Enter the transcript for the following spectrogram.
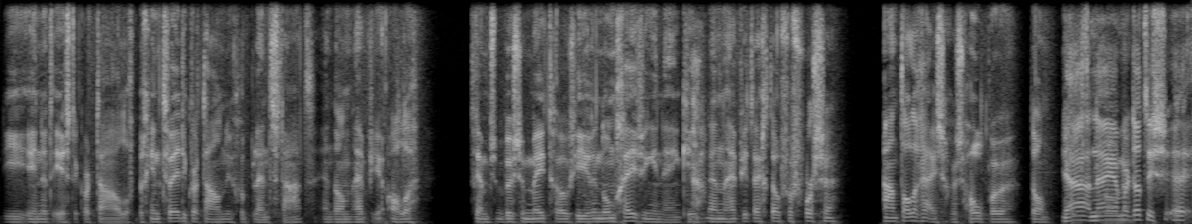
Die in het eerste kwartaal of begin tweede kwartaal nu gepland staat. En dan heb je alle trams, bussen, metro's hier in de omgeving in één keer. Ja. Dan heb je het echt over forse aantallen reizigers, hopen we dan. Ja, nee, ja, maar dat is, uh,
